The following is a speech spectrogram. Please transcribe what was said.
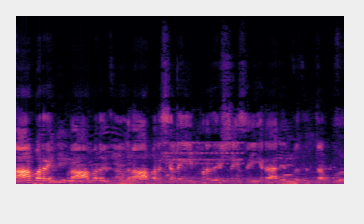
ராமரை ராமருக்கு ராமர் சிலையை பிரதிஷ்டை செய்கிறார் என்பது தப்பு.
